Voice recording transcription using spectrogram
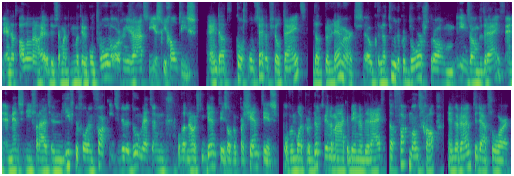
en dat allemaal, dus zeg maar, in een controleorganisatie is gigantisch. En dat kost ontzettend veel tijd. Dat belemmert ook de natuurlijke doorstroom in zo'n bedrijf. En, en mensen die vanuit hun liefde voor hun vak iets willen doen met een, of dat nou een student is of een patiënt is, of een mooi product willen maken binnen een bedrijf. Dat vakmanschap en de ruimte daarvoor,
